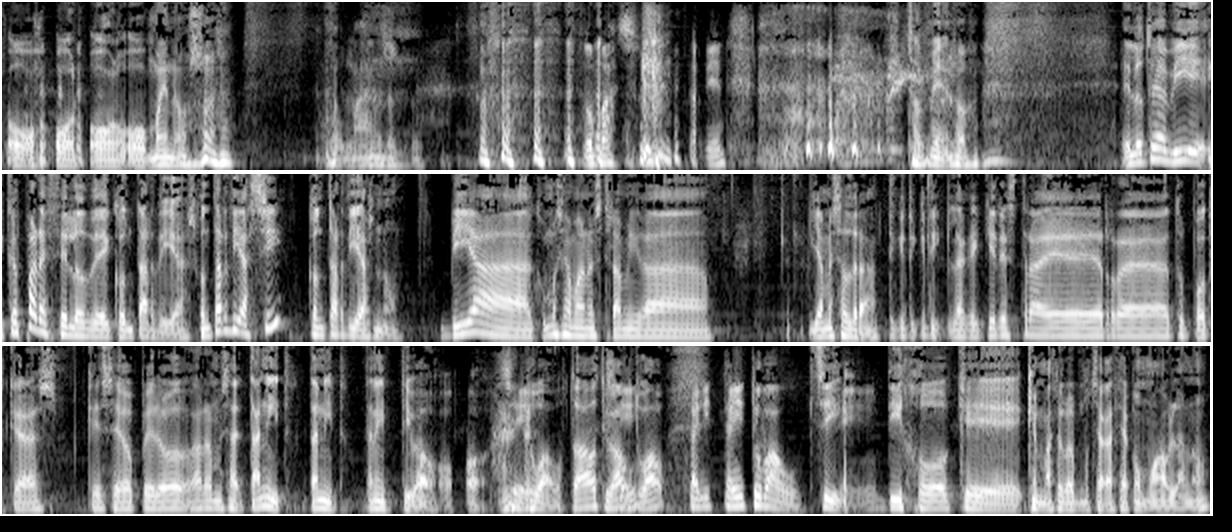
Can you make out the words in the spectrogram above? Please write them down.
O, o, o, o menos. No más. También. También, ¿no? El otro día vi, ¿qué os parece lo de contar días? Contar días sí, contar días no. Vi a, ¿cómo se llama nuestra amiga? Ya me saldrá, tiqui, tiqui, tiqui, la que quieres traer eh, tu podcast, que se pero ahora me sale, Tanit, Tanit, Tanit Tibao. Sí. Tubao, Tubao, Tubao, Sí. Tubao. Tani, Tani Tubau. Sí, dijo que, que me hace mucha gracia cómo habla, ¿no?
